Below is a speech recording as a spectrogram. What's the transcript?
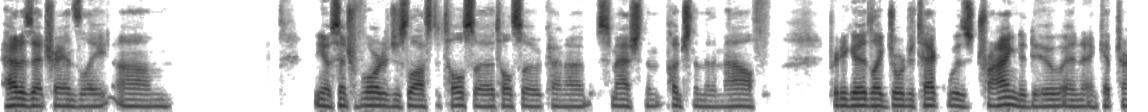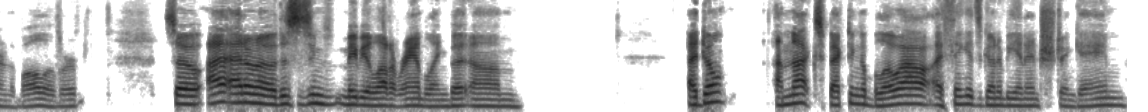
how does that translate? Um, you know, Central Florida just lost to Tulsa. Tulsa kind of smashed them, punched them in the mouth pretty good, like Georgia Tech was trying to do, and, and kept turning the ball over. So I, I don't know. This seems maybe a lot of rambling, but um, I don't. I'm not expecting a blowout. I think it's going to be an interesting game.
